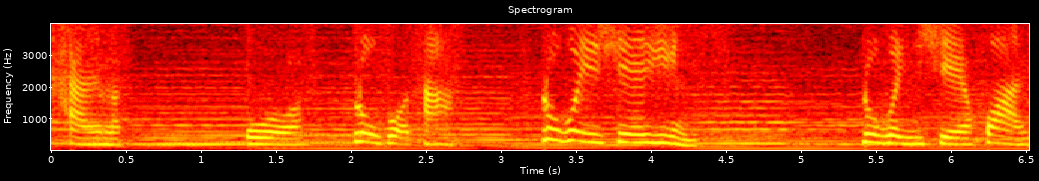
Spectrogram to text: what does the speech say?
开了，我路过它，路过一些影子，路过一些话语。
